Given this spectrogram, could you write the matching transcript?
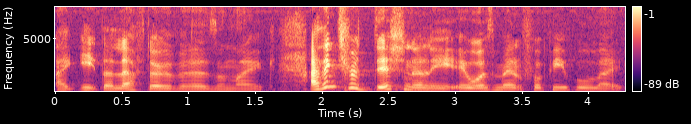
like eat the leftovers and like I think traditionally it was meant for people like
